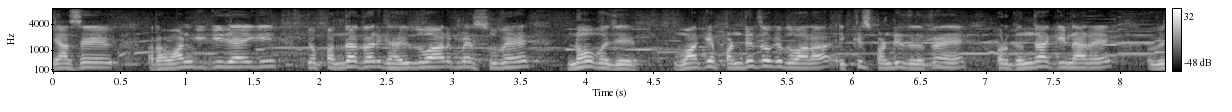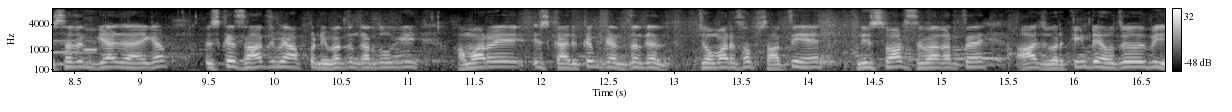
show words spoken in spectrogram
यहाँ से रवानगी की जाएगी, जो पंद्रह तारीख हरिद्वार में सुबह नौ बजे वहाँ के पंडितों के द्वारा इक्कीस पंडित रहते हैं और गंगा किनारे विसर्जन किया जाएगा। इसके साथ ही मैं आपको निवेदन कर दूँ कि हमारे इस कार्यक्रम के अंतर्गत जो हमारे सब साथी हैं, निस्वार्थ सेवा करते हैं। आज वर्किंग डे होते हुए भी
